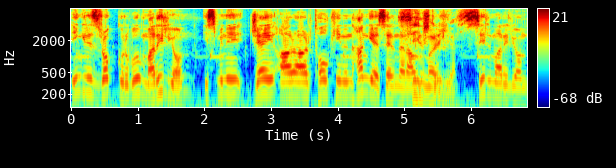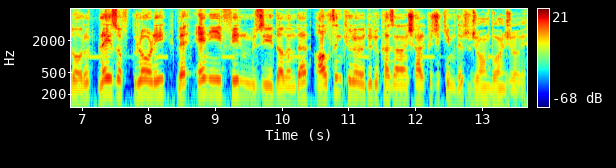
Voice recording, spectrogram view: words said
İngiliz rock grubu Marillion ismini J.R.R. Tolkien'in hangi eserinden almıştır? Silmarillion. Silmarillion doğru. Blaze of Glory ve en iyi film müziği dalında Altın Küre ödülü kazanan şarkıcı kimdir? John Bon Jovi.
